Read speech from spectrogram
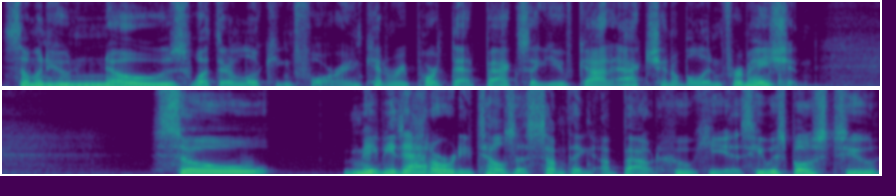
someone who knows what they're looking for and can report that back so you've got actionable information. So maybe that already tells us something about who he is. He was supposed to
